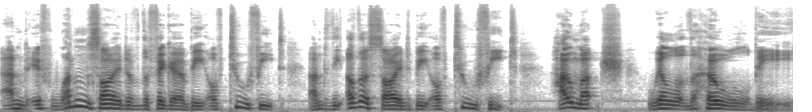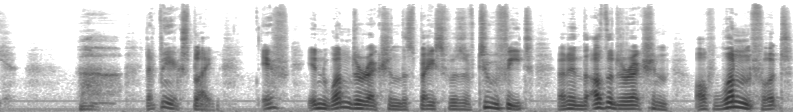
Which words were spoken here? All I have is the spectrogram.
And if one side of the figure be of two feet, and the other side be of two feet, how much will the whole be? Let me explain. If in one direction the space was of two feet, and in the other direction of one foot,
